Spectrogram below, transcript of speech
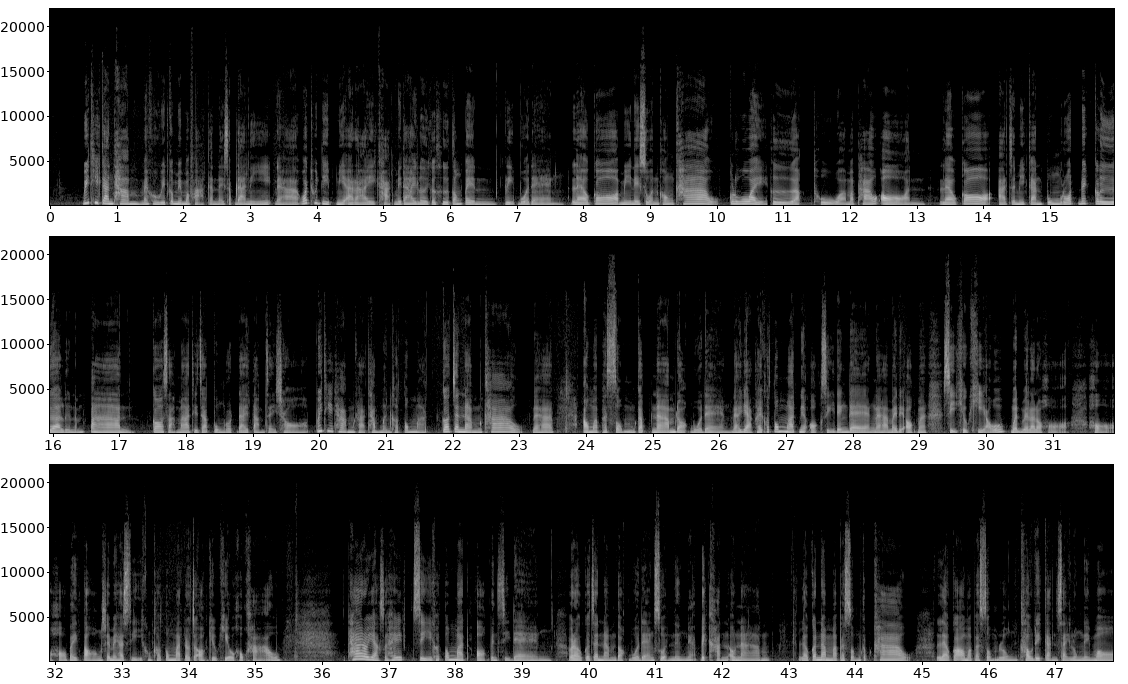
วิธีการทำแมคโครวิทก็มีมาฝากกันในสัปดาห์นี้นะคะวัตถุดิบมีอะไรขาดไม่ได้เลยก็คือต้องเป็นกลีบบัวแดง แล้วก็มีในส่วนของข้าว กล้วยเผือก ถั่วมะพร้าวอ่อน แล้วก็อาจจะมีการปรุงรสด้วยเกลือหรือน้ำตาล ก็สามารถที่จะปรุงรสได้ตามใจชอบ วิธีทำค่ะทำเหมือนข้าวต้มมัด ก็จะนำข้าวนะคะเอามาผสมกับน้ำดอกบัวแดงนะอยากให้ข้าวต้มมัดเนี่ยออกสีแดงๆนะคะไม่ได้ออกมาสีเขียวๆเหมือนเวลาเราห่อห่อห่อใบตองใช่ไหมคะสีของข้าวต้มมัดเราจะออกเขียวๆขาวๆถ้าเราอยากจะให้สีข้าวต้มมัดออกเป็นสีแดง เราก็จะนำดอกบัวแดงส่วนหนึ่งเนี่ยไปคั้นเอาน้ำ แล้วก็นำมาผสมกับข้าว แล้วก็เอามาผสมลงเข้าด้วยกันใส่ลงในหม้อ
